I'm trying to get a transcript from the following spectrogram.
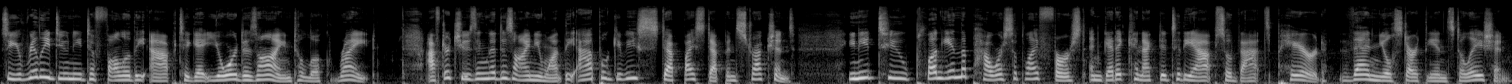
so you really do need to follow the app to get your design to look right. After choosing the design you want, the app will give you step by step instructions. You need to plug in the power supply first and get it connected to the app so that's paired. Then you'll start the installation.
